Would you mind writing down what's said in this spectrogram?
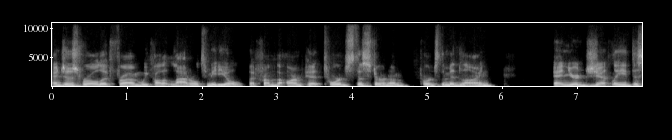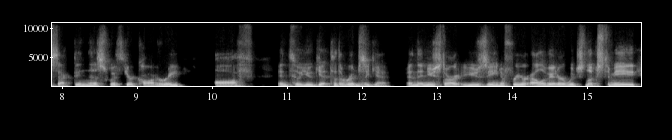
and just roll it from, we call it lateral to medial, but from the armpit towards the sternum, towards the midline. And you're gently dissecting this with your cautery off until you get to the ribs again. And then you start using a freer elevator, which looks to me,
